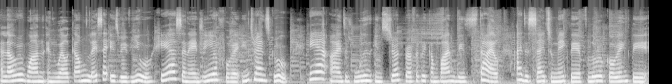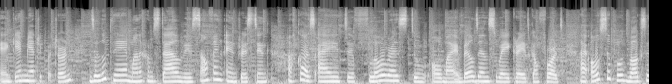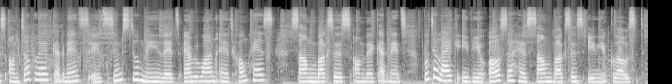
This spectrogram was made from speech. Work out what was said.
Hello everyone and welcome, Lisa is with you. Here's an idea for the entrance group. Here I did wooden insert perfectly combined with style. I decided to make the floor covering the uh, geometric pattern, the monochrome style with something interesting. Of course, I add flowers to all my buildings where create comfort. I also put boxes on top of the cabinets. It seems to me that everyone at home has some boxes on the cabinets. Put a like if you also have some boxes in your closet.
